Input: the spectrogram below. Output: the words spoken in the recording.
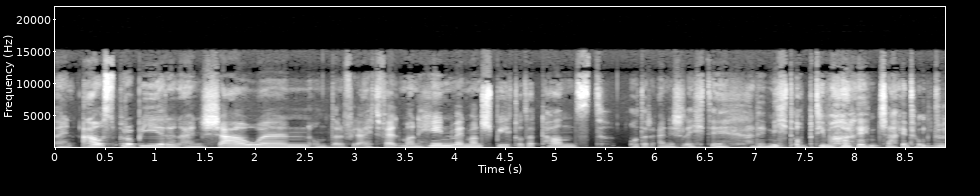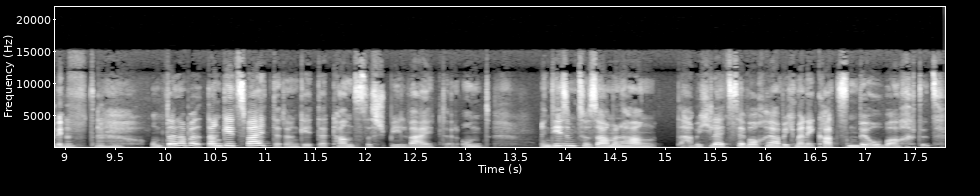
ein Ausprobieren, ein Schauen und dann vielleicht fällt man hin, wenn man spielt oder tanzt oder eine schlechte, eine nicht optimale Entscheidung mhm, trifft. Mhm, und dann aber, dann geht es weiter, dann geht der Tanz, das Spiel weiter. Und in diesem Zusammenhang habe ich letzte Woche habe ich meine Katzen beobachtet,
